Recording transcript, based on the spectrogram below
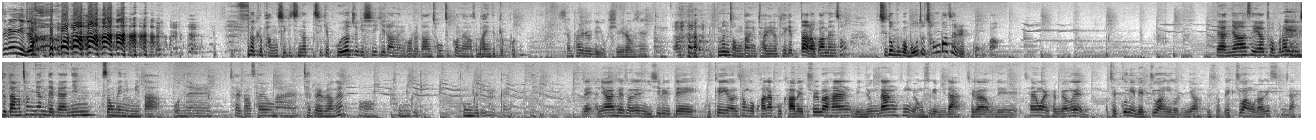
쓰레기죠. 뭔가 그 방식이 지나치게 보여주기 식이라는 거를 난 정치권에 와서 많이 느꼈거든. 386의 욕심이라고 생각해. 젊은 정당이 자기가 되겠다라고 하면서 지도부가 모두 청바지를 입고 온 거야. 네, 안녕하세요. 더불어민주당 청년 대변인 국성민입니다. 오늘 제가 사용할 제 별명은 어, 동그리. 동그리 할까요? 네. 네, 안녕하세요. 저는 21대 국회의원 선거 관악구 갑에 출마한 민중당 송명숙입니다. 제가 오늘 사용할 별명은 제 꿈이 맥주왕이거든요. 그래서 맥주왕으로 하겠습니다.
